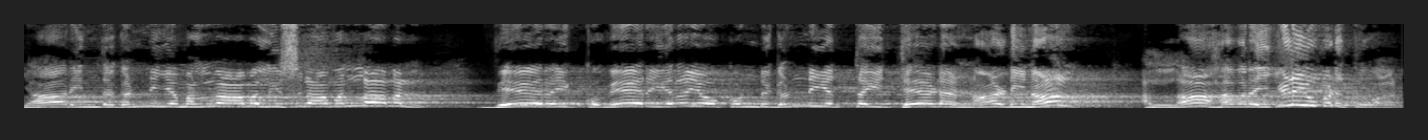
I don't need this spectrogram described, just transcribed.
யார் இந்த கண்ணியம் அல்லாமல் இஸ்லாம் அல்லாமல் வேறை வேறு எதையோ கொண்டு கண்ணியத்தை தேட நாடினால் அல்லாஹ் அவரை இழிவுபடுத்துவான்.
